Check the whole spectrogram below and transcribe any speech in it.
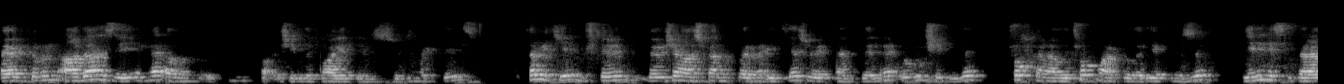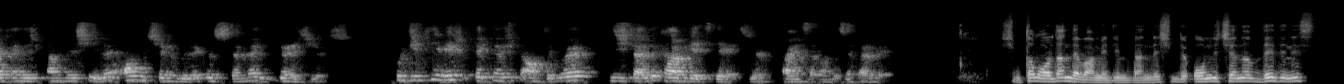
Ayakkabının A'dan Z'ye her alanda etkin şekilde faaliyetlerimizi sürdürmekteyiz. Tabii ki müşterinin dönüşen alışkanlıklarına, ihtiyaç ve beklentilerine uygun şekilde çok kanallı, çok markalı yapımızı yeni nesil perakendecilik anlayışıyla omnichannel bir ekosistemde yönetiyoruz. Bu ciddi bir teknolojik altyapı ve dijitalde kabiliyet gerektiriyor aynı zamanda Sefer Bey. Şimdi tam oradan devam edeyim ben de. Şimdi omnichannel dediniz.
